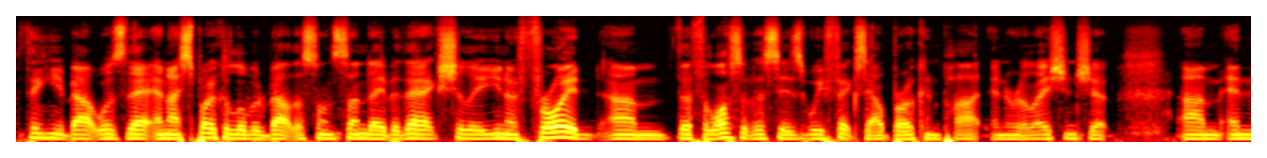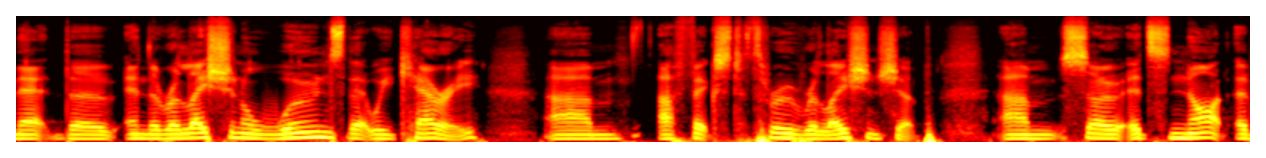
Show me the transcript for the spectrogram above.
thinking about was that, and I spoke a little bit about this on Sunday, but that actually, you know, Freud, um, the philosopher, says we fix our broken part in a relationship, um, and that the and the relational wounds that we carry um, are fixed through relationship. Um, so it's not a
